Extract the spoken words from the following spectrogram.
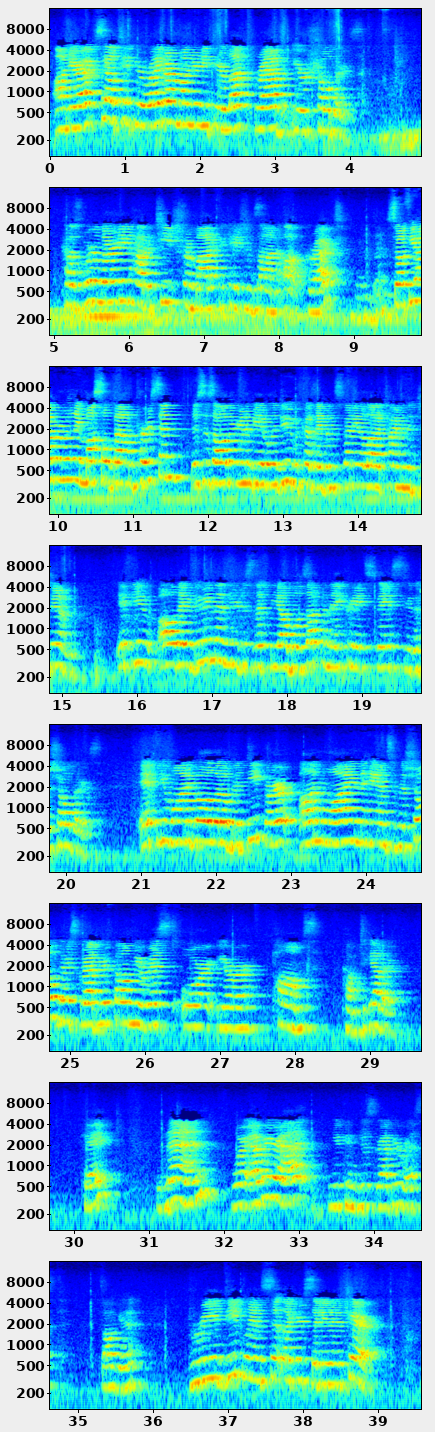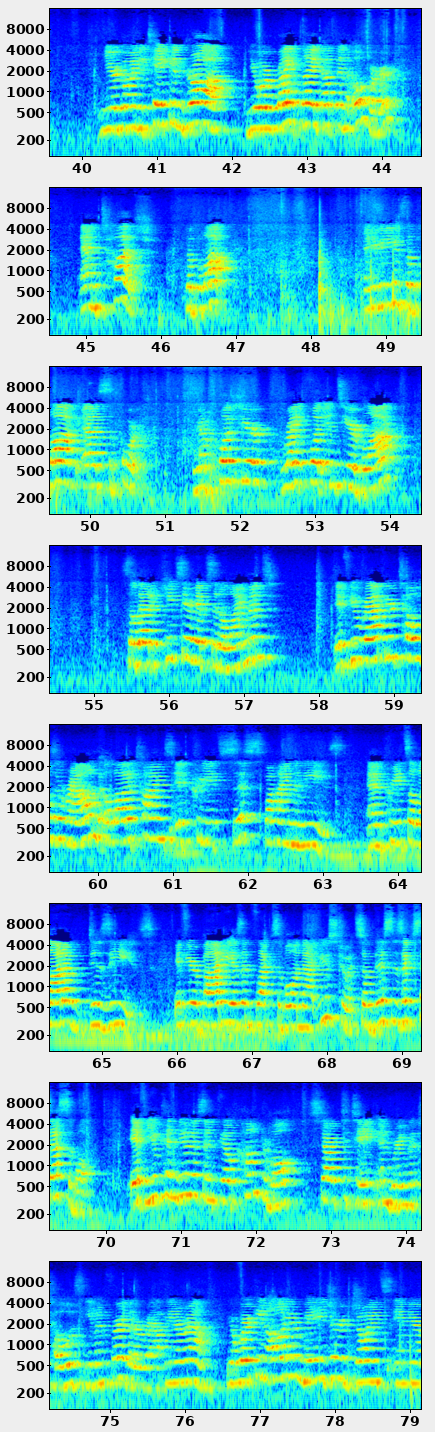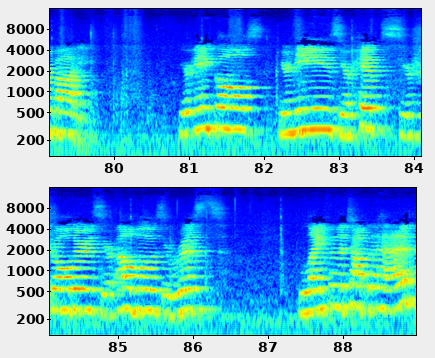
On your exhale, take your right arm underneath your left, grab your shoulders. Because we're learning how to teach from modifications on up, correct? Mm-hmm. So if you have a really muscle-bound person, this is all they're going to be able to do because they've been spending a lot of time in the gym. If you all they're doing, then you just lift the elbows up and they create space through the shoulders. If you want to go a little bit deeper, unwind the hands from the shoulders, grab your thumb, your wrist, or your palms come together. Okay? Then, wherever you're at, you can just grab your wrist. It's all good. Breathe deeply and sit like you're sitting in a chair. You're going to take and draw your right leg up and over and touch the block. And you're going to use the block as support. You're going to push your right foot into your block so that it keeps your hips in alignment. If you wrap your toes around, a lot of times it creates cysts behind the knees and creates a lot of disease if your body isn't flexible and not used to it. So this is accessible. If you can do this and feel comfortable, start to take and bring the toes even further, wrapping around. You're working all your major joints in your body. Your ankles, your knees, your hips, your shoulders, your elbows, your wrists. Lengthen the top of the head,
